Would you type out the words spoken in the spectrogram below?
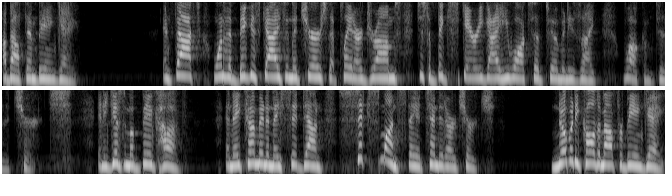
about them being gay. In fact, one of the biggest guys in the church that played our drums, just a big scary guy, he walks up to him and he's like, Welcome to the church. And he gives him a big hug. And they come in and they sit down. Six months they attended our church. Nobody called him out for being gay.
